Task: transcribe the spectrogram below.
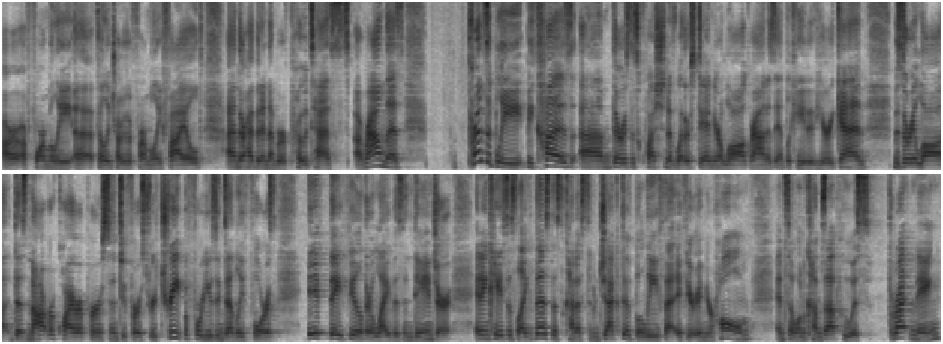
are, are formally, uh, charges are formally filed. And there have been a number of protests around this principally because um, there is this question of whether stand your law ground is implicated here again. Missouri law does not require a person to first retreat before using deadly force if they feel their life is in danger. And in cases like this, this kind of subjective belief that if you're in your home and someone comes up who is threatening,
